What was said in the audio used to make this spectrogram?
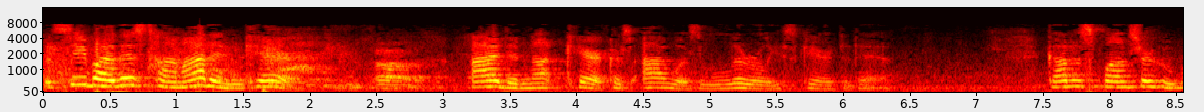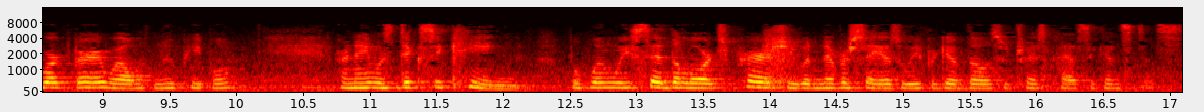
but see, by this time, I didn't care. I did not care because I was literally scared to death. Got a sponsor who worked very well with new people. Her name was Dixie King. But when we said the Lord's Prayer, she would never say, as we forgive those who trespass against us.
